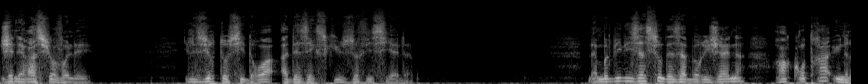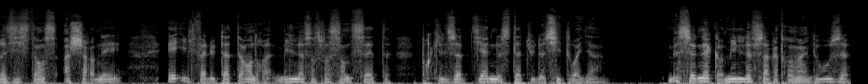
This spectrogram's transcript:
génération volée ils eurent aussi droit à des excuses officielles. La mobilisation des aborigènes rencontra une résistance acharnée et il fallut attendre 1967 pour qu'ils obtiennent le statut de citoyens. Mais ce n'est qu'en 1992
